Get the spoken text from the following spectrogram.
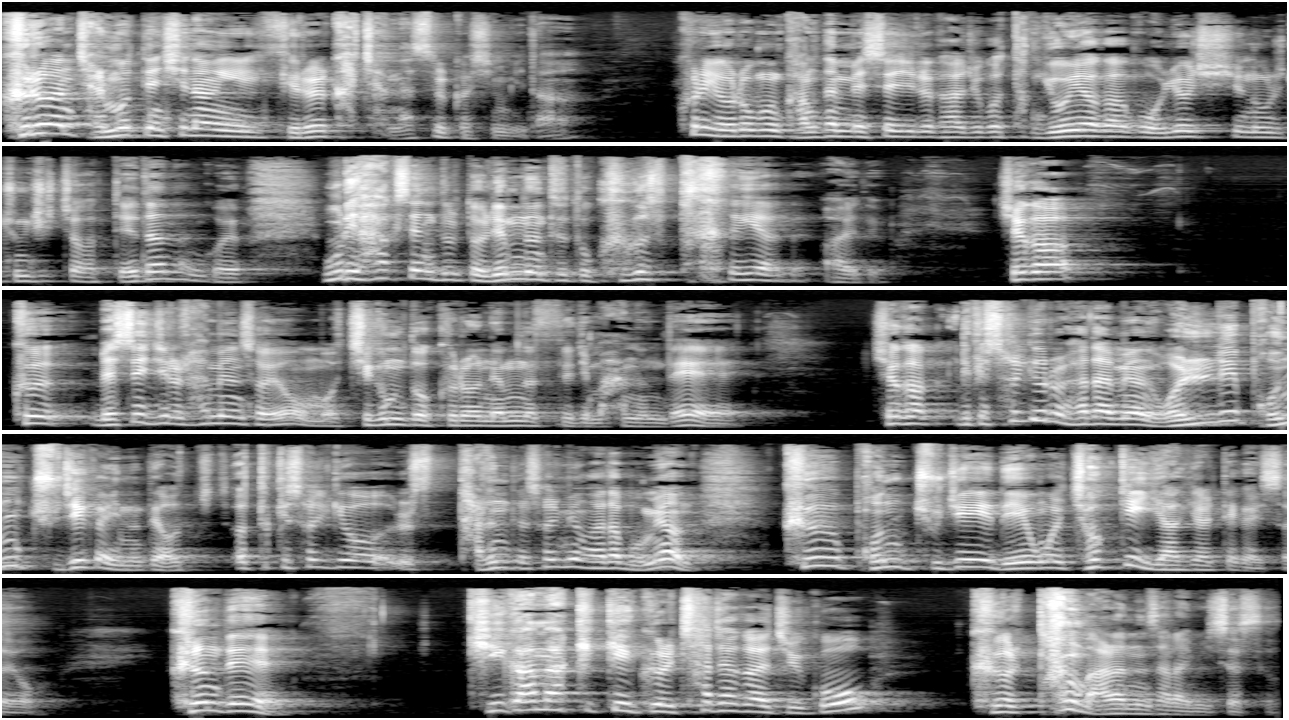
그러한 잘못된 신앙의 길을 가지 않았을 것입니다. 그래 여러분 강단 메시지를 가지고 딱 요약하고 올려주시는 우리 중직자가 대단한 거예요. 우리 학생들도 랩런트도 그것을 다 해야 돼요. 제가 그 메시지를 하면서요. 뭐 지금도 그런 랩런트들이 많은데 제가 이렇게 설교를 하다면 원래 본 주제가 있는데 어, 떻게 설교를 다른 데 설명하다 보면 그 본 주제의 내용을 적게 이야기할 때가 있어요. 그런데 기가 막히게 그걸 찾아가지고 그걸 딱 말하는 사람이 있었어.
